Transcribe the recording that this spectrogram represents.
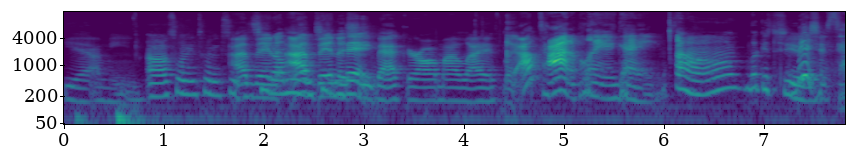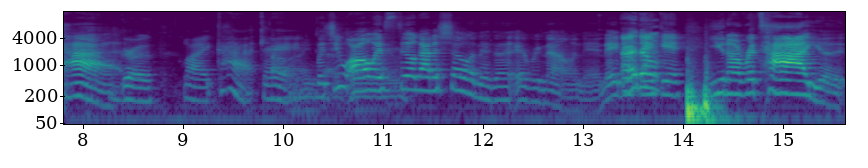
Yeah, I mean. All 2022. I've been I've been a cheating cheat backer all my life. Like I'm tired of playing games. Aw, look at you. Bitch is tired. Growth. Like God oh, dang. I ain't but tired you of always playing still gotta show a nigga every now and then. They be I don't- thinking you done retired.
